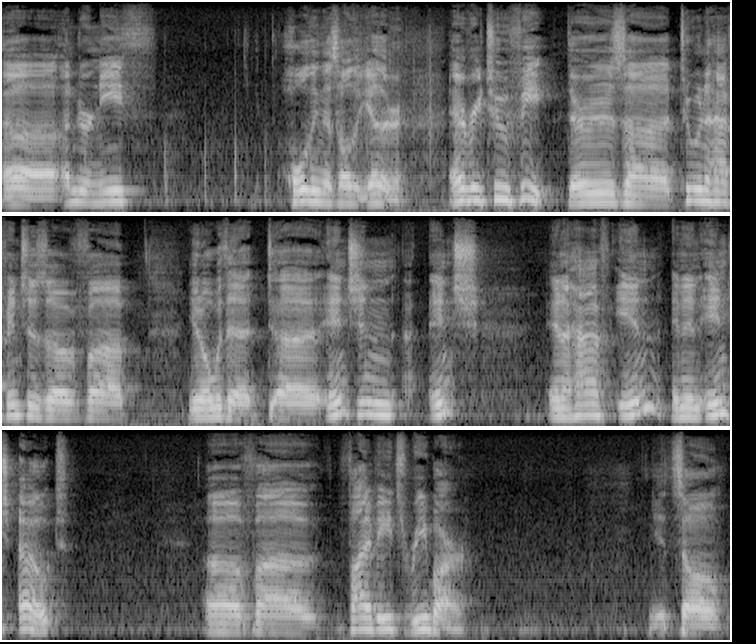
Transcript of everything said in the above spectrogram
uh, underneath holding this all together. Every two feet, there's uh, two and a half inches of, uh, you know, with an uh, inch and inch and a half in and an inch out of uh, 5 eighths rebar. So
